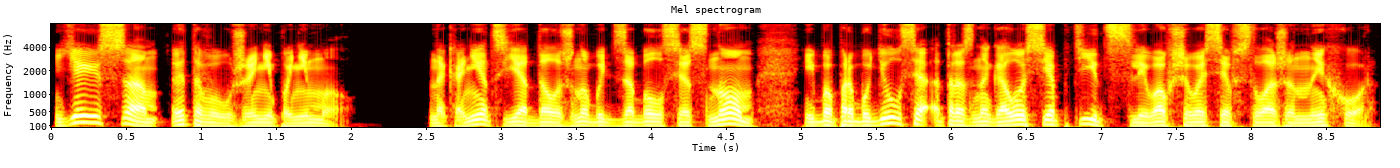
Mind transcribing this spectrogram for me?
Я и сам этого уже не понимал. Наконец я, должно быть, забылся сном, ибо пробудился от разноголосия птиц, сливавшегося в слаженный хор.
